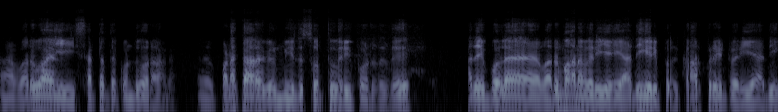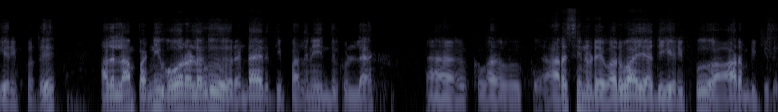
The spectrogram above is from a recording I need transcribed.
அஹ், வருவாய் சட்டத்தை கொண்டு வராங்க. பணக்காரர்கள் மீது சொத்து வரி போடுறது அதே போல வருமான வரியை அதிகரிப்பது கார்ப்பரேட் வரியை அதிகரிப்பது அதெல்லாம் பண்ணி ஓரளவு ரெண்டாயிரத்தி பதினைந்துக்குள்ள அரசினுடைய வருவாய் அதிகரிப்பு ஆரம்பிக்குது.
